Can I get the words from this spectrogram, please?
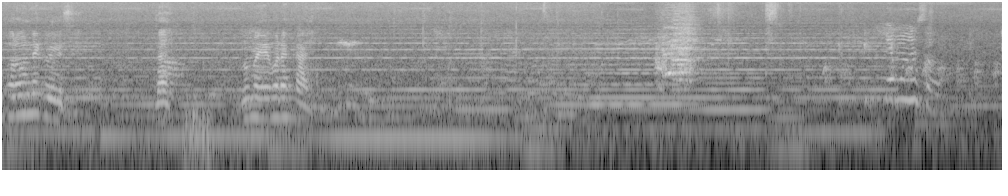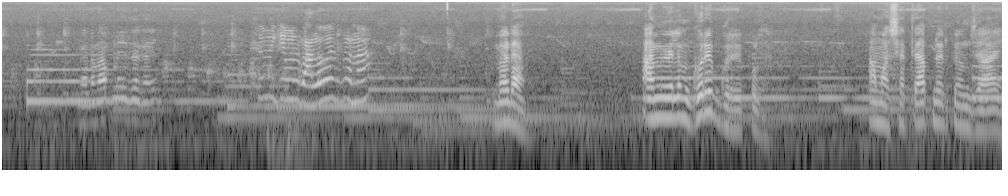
দুপুরে অনেক হয়ে গেছে। যাই রুমে এবারে খাই। কেমন আছো? ম্যাডাম আপনি এই জায়গায়? তুমি কি আমার ভালোবাসবে না? ম্যাডাম আমি এলাম গরিব গরিব পোলা। আমার সাথে আপনার প্রেম যায়।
